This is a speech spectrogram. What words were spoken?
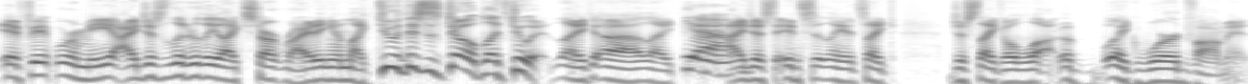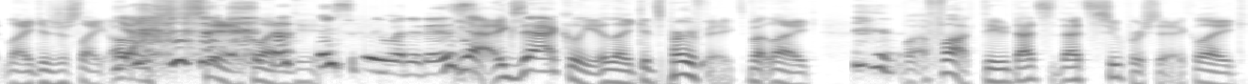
if it were me, I just literally like start writing. I'm like, dude, this is dope. Let's do it. Like uh like Yeah. I just instantly it's like just like a lot of like word vomit. Like it's just like oh Yeah. sick. Like That's basically what it is. yeah, exactly. Like it's perfect. But like, but fuck, dude, that's that's super sick. Like,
